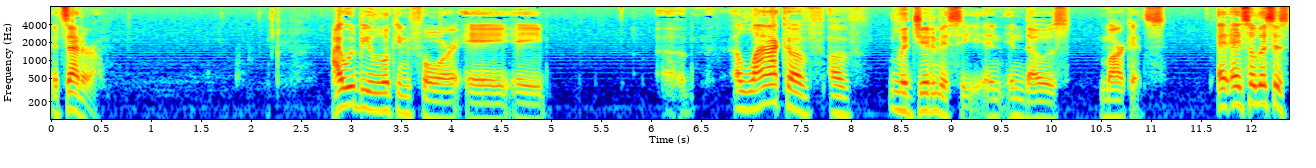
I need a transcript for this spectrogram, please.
etc. I would be looking for a, a, a lack of, of legitimacy in, in those markets. And, and so this is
